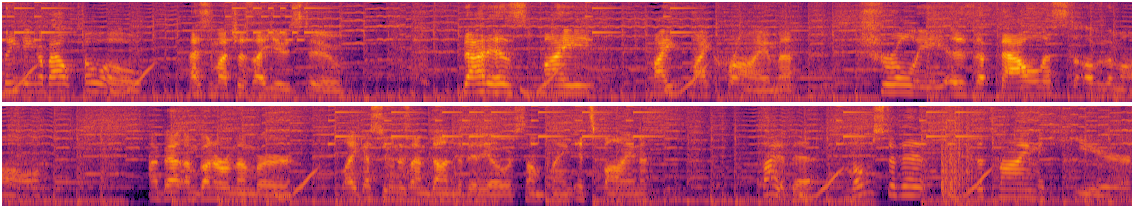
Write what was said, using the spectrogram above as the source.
thinking about Touhou as much as I used to. That is my, my, my crime. Surely is the foulest of them all. I bet I'm gonna remember, like, as soon as I'm done the video or something. It's fine quite a bit. Most of it, the time here.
